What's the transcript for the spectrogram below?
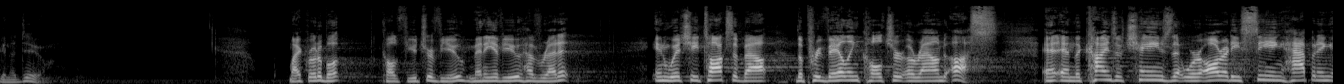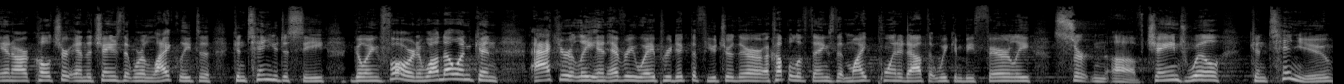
going to do? Mike wrote a book called Future View. Many of you have read it, in which he talks about the prevailing culture around us and, and, the kinds of change that we're already seeing happening in our culture and the change that we're likely to continue to see going forward. And while no one can accurately in every way predict the future, there are a couple of things that Mike pointed out that we can be fairly certain of. Change will continue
